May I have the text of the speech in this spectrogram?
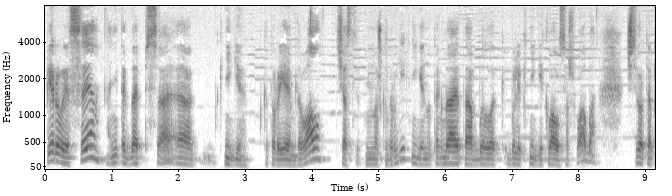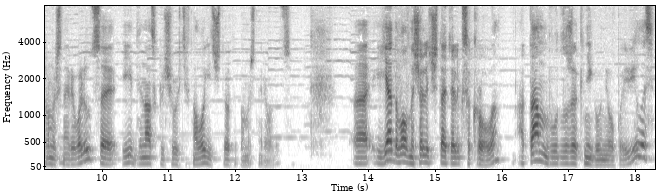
Первые эссе, они тогда писали, э, книги, которые я им давал, сейчас немножко другие книги, но тогда это было, были книги Клауса Шваба, Четвертая промышленная революция и 12 ключевых технологий четвертой промышленной революции. Э, я давал вначале читать Алекса Кролла, а там вот уже книга у него появилась.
